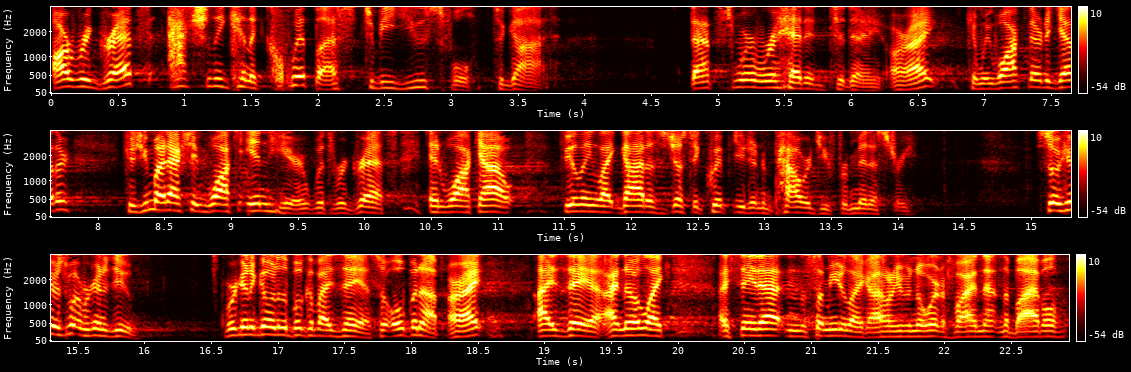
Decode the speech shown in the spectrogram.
our regrets actually can equip us to be useful to God. That's where we're headed today, all right? Can we walk there together? Because you might actually walk in here with regrets and walk out feeling like God has just equipped you and empowered you for ministry. So here's what we're going to do. We're going to go to the book of Isaiah. So open up, all right? Isaiah. I know, like, I say that, and some of you are like, I don't even know where to find that in the Bible.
